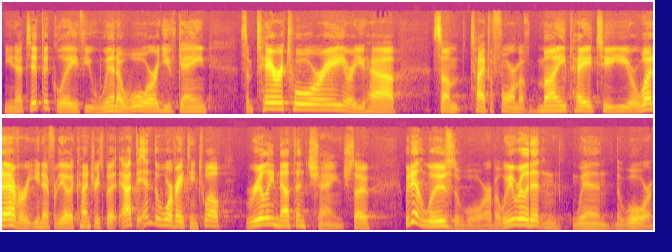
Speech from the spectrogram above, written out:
You know, typically, if you win a war, you've gained some territory or you have some type of form of money paid to you or whatever, you know, for the other countries. But at the end of the War of 1812, really nothing changed. So we didn't lose the war, but we really didn't win the war.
